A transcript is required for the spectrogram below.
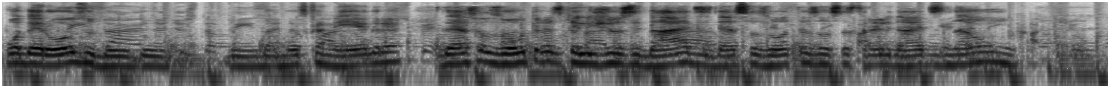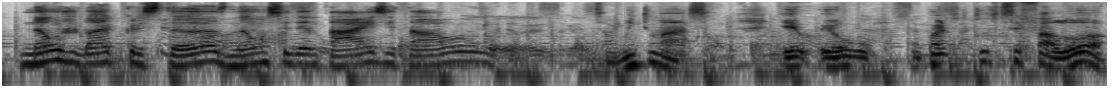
poderoso do, do- do- da música negra, dessas outras religiosidades, dessas outras ancestralidades não, não judaico-cristãs, não ocidentais e tal. Muito massa. Eu, eu concordo com tudo que você falou,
